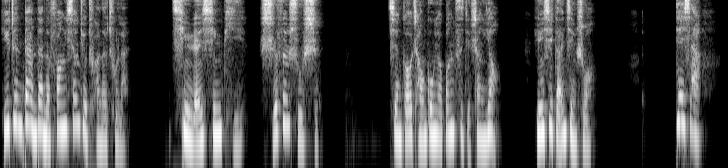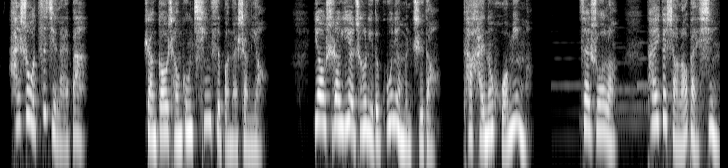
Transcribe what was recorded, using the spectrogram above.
一阵淡淡的芳香就传了出来，沁人心脾，十分舒适。见高长恭要帮自己上药。云溪赶紧说：“殿下，还是我自己来吧，让高长恭亲自帮他上药。要是让邺城里的姑娘们知道，他还能活命吗？再说了，他一个小老百姓，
